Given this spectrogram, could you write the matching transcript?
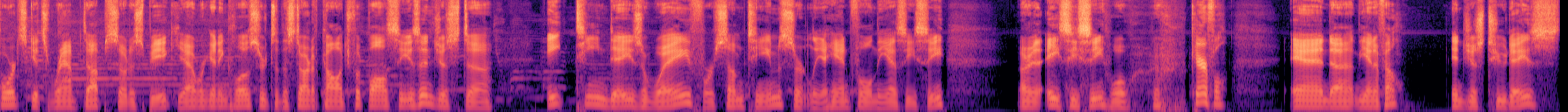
Sports gets ramped up, so to speak. Yeah, we're getting closer to the start of college football season. Just uh, 18 days away for some teams, certainly a handful in the SEC or ACC. Whoa, careful. And uh, the NFL in just two days.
